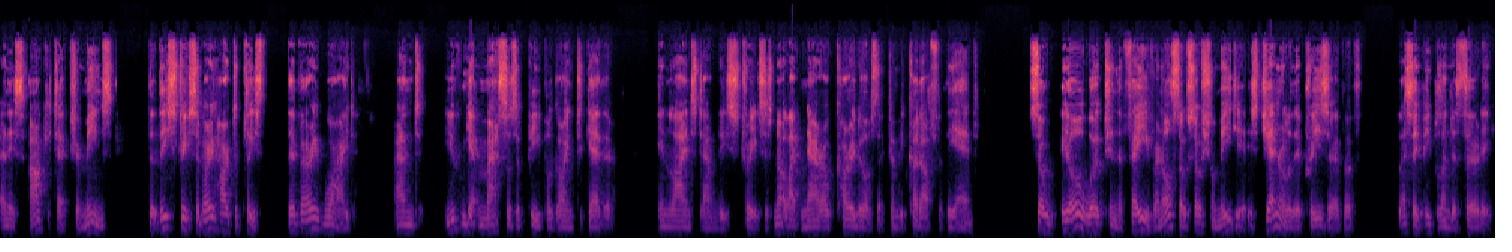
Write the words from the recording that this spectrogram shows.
and its architecture means that these streets are very hard to police. They're very wide, and you can get masses of people going together in lines down these streets. It's not like narrow corridors that can be cut off at the end. So it all worked in the favor. And also, social media is generally the preserve of, let's say, people under 30.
